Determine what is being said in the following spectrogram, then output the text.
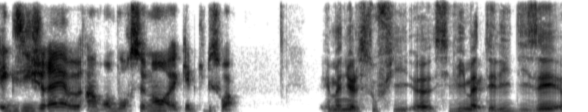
exigeraient un remboursement quel qu'il soit. Emmanuel Soufi, Sylvie Matelli disait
